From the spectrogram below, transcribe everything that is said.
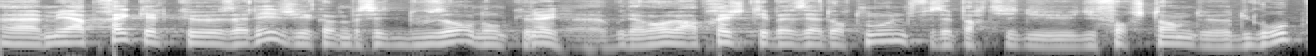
Euh, mais après quelques années, j'ai quand même passé 12 ans, donc Oui. euh, au bout d'un moment, après j'étais basé à Dortmund, je faisais partie du, du Vorstand de- du groupe.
